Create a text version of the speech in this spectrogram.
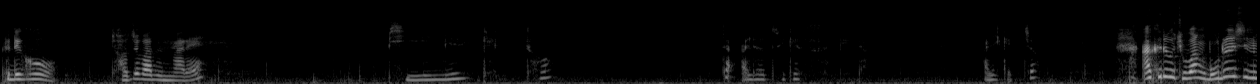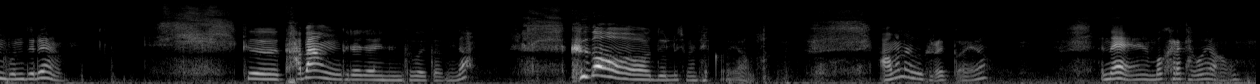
그리고 저주받은 날에 비밀 캐릭터 딱 알려드리겠습니다. 아시겠죠? 아 그리고 조방 모르시는 분들은 그 가방 그려져 있는 그거 있거든요. 그거 누르시면 될 거예요. 아무나 그럴 거예요. 네, 뭐 그렇다고요.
